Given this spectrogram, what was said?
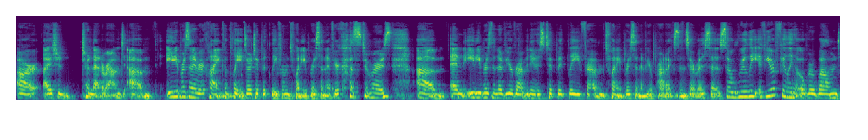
are I should turn that around. Um, eighty percent of your client complaints are typically from twenty percent of your customers, um, and eighty percent of your revenue is typically from twenty percent of your products and services. So really, if you're feeling overwhelmed,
